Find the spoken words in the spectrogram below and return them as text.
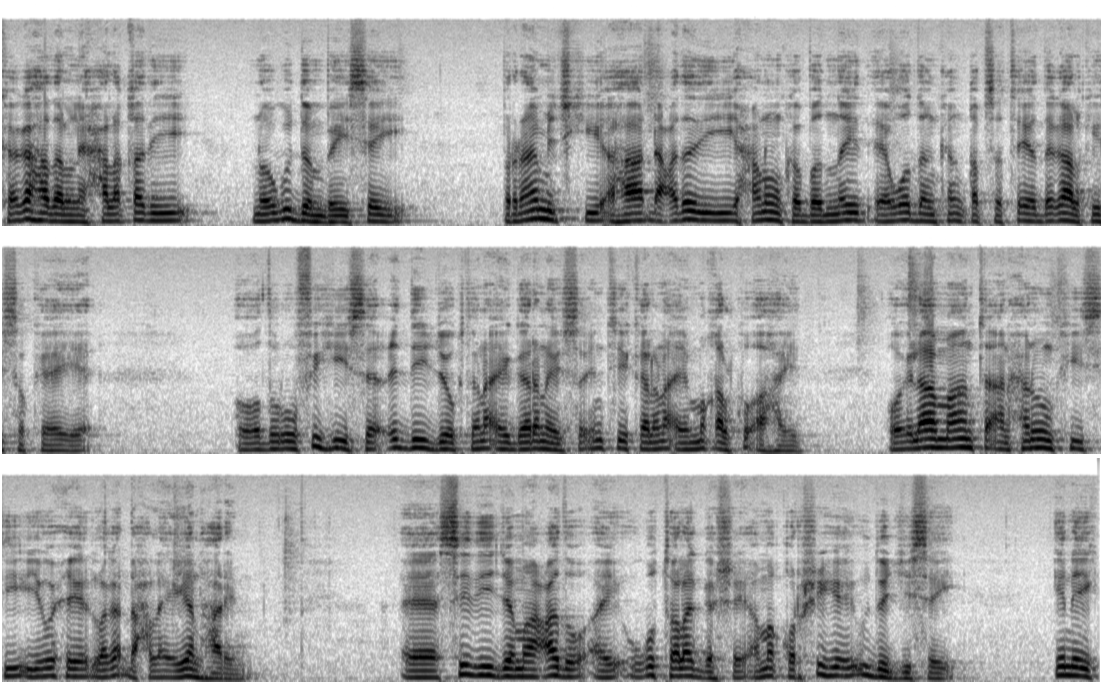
kaga hadalnay xalaqadii noogu dambeysay barnaamijkii ahaa dhacdadii xanuunka badnayd ee waddankan qabsatay ee dagaalkii sokeeye oo duruufihiisa ciddii joogtana ay garanayso intii kalena ay maqal ku ahayd oo ilaa maanta aan xanuunkiisii iyo wixii laga dhaxlay ayan harin. Sidii jamaacadu ay ugu tala gashay ama qorshihii ay u dejisay inay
